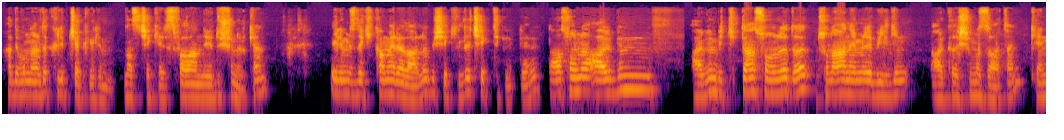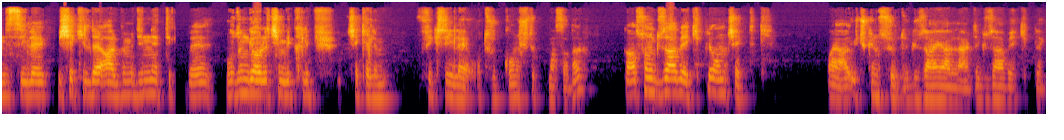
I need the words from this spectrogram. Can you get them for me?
hadi bunları da klip çekelim, nasıl çekeriz falan diye düşünürken elimizdeki kameralarla bir şekilde çektik klipleri. Daha sonra albüm albüm bittikten sonra da Tunahan Emre Bilgin arkadaşımız zaten. Kendisiyle bir şekilde albümü dinlettik ve Wooden Girl için bir klip çekelim fikriyle oturup konuştuk masada. Daha sonra güzel bir ekiple onu çektik. Bayağı üç gün sürdü. Güzel yerlerde, güzel bir ekiple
